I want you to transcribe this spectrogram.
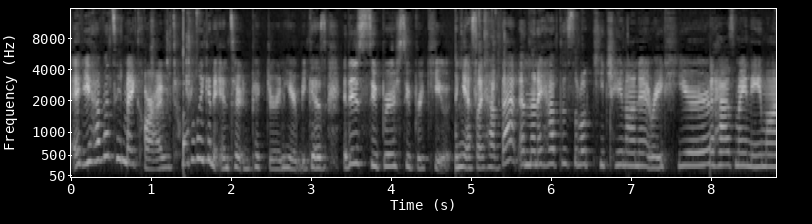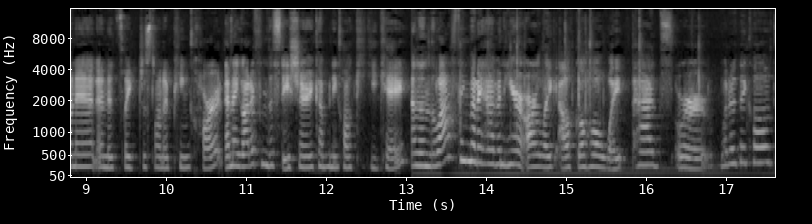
If you haven't seen my car, I'm totally gonna insert a picture in here because it is super, super cute. And yes, I have that. And then I have this little keychain on it right here. It has my name on it and it's like just on a pink heart. And I got it from the station stationery company called Kikki K. And then the last thing that I have in here are like alcohol wipe pads or what are they called?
